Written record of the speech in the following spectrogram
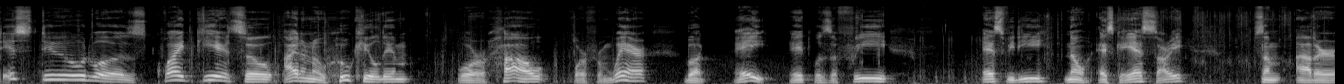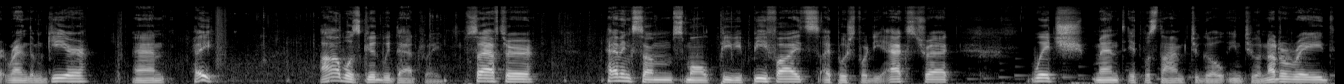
this dude was quite geared, so I don't know who killed him, or how, or from where, but hey, it was a free SVD, no, SKS, sorry, some other random gear, and hey, I was good with that raid. So after having some small PvP fights, I pushed for the extract, which meant it was time to go into another raid.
